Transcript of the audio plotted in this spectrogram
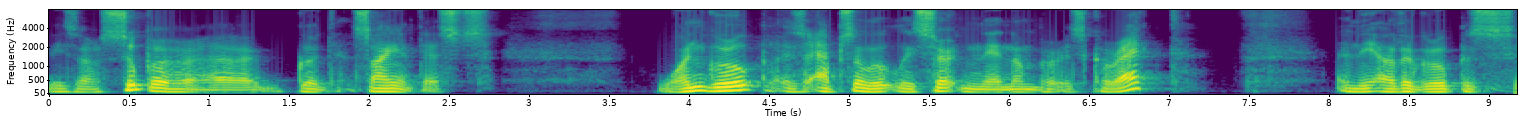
these are super uh, good scientists. One group is absolutely certain their number is correct, and the other group is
